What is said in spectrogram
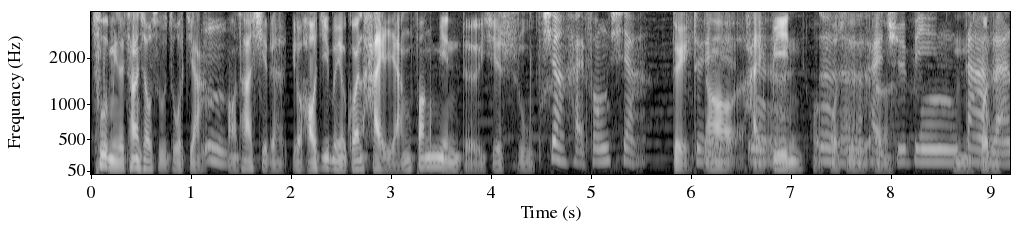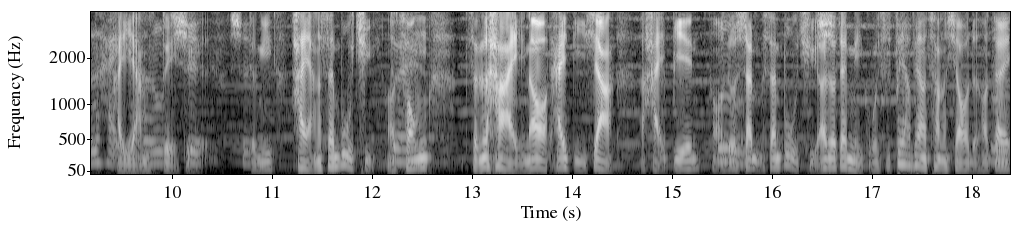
出名的畅销书作家。嗯，哦，他写的有好几本有关海洋方面的一些书，像《海风下》。对，然后海滨或或是海之滨、大蓝海洋，对，是是等于海洋三部曲啊，从整个海，然后海底下、海边，哦，就三三部曲，然后在美国是非常非常畅销的哈，在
